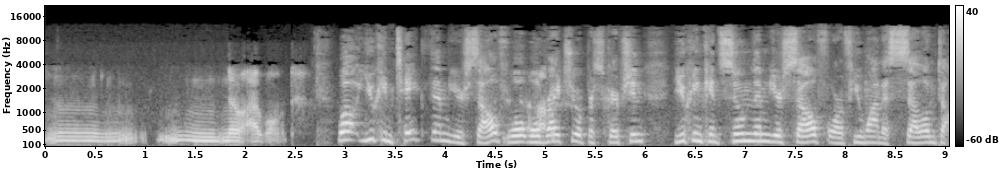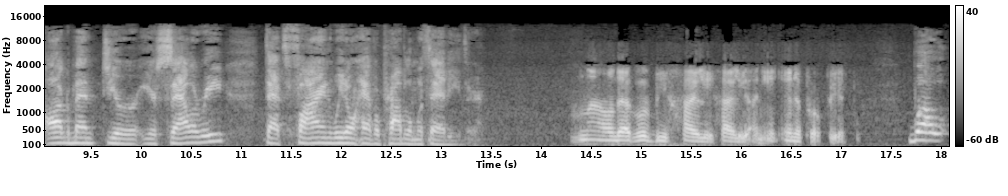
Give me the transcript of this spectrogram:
Mm, no, I won't. Well, you can take them yourself. We'll, we'll write you a prescription. You can consume them yourself, or if you want to sell them to augment your, your salary, that's fine. We don't have a problem with that either. No, that would be highly, highly un- inappropriate. Well,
